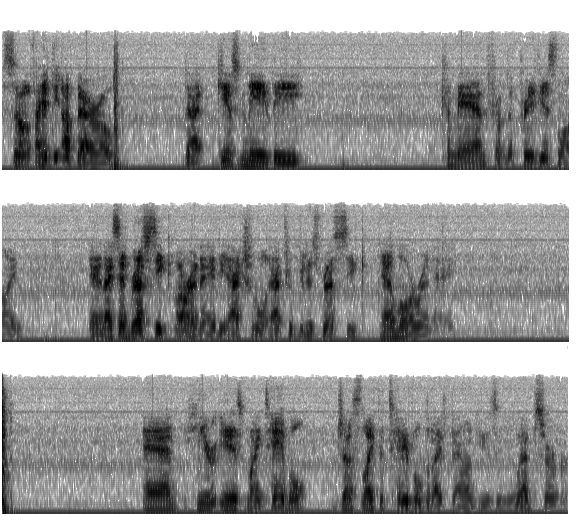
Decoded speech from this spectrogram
So if I hit the up arrow, that gives me the command from the previous line. And I said refseq RNA, the actual attribute is refseq mRNA. And here is my table, just like the table that I found using the web server.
